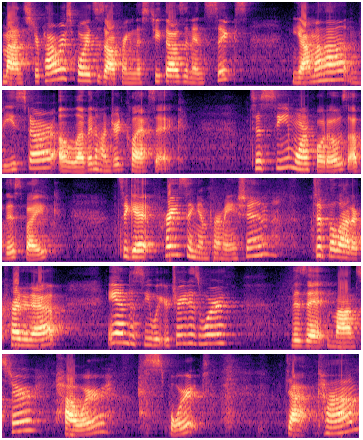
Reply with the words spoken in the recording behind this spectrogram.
Monster Power Sports is offering this 2006 Yamaha V-Star 1100 Classic. To see more photos of this bike, to get pricing information, to fill out a credit app, and to see what your trade is worth, visit monsterpowersport.com.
